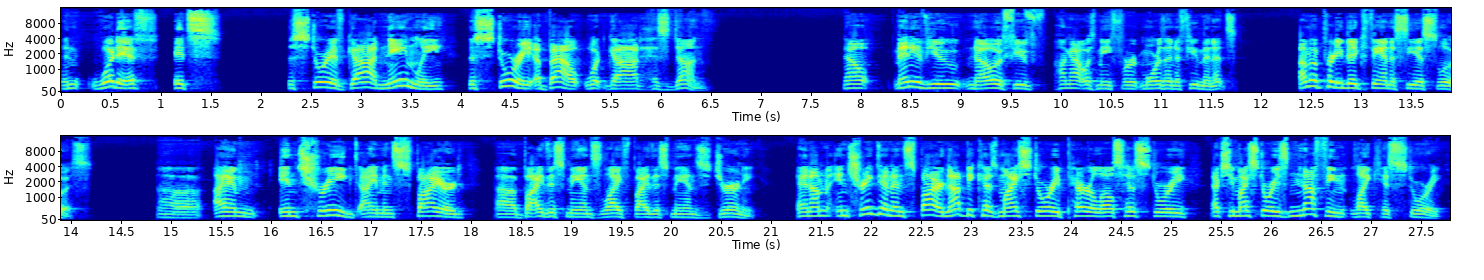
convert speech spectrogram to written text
And what if it's the story of God, namely the story about what God has done? Now, many of you know if you've hung out with me for more than a few minutes, I'm a pretty big fan of C.S. Lewis. Uh, I am intrigued, I am inspired uh, by this man's life, by this man's journey. And I'm intrigued and inspired, not because my story parallels his story. Actually, my story is nothing like his story.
